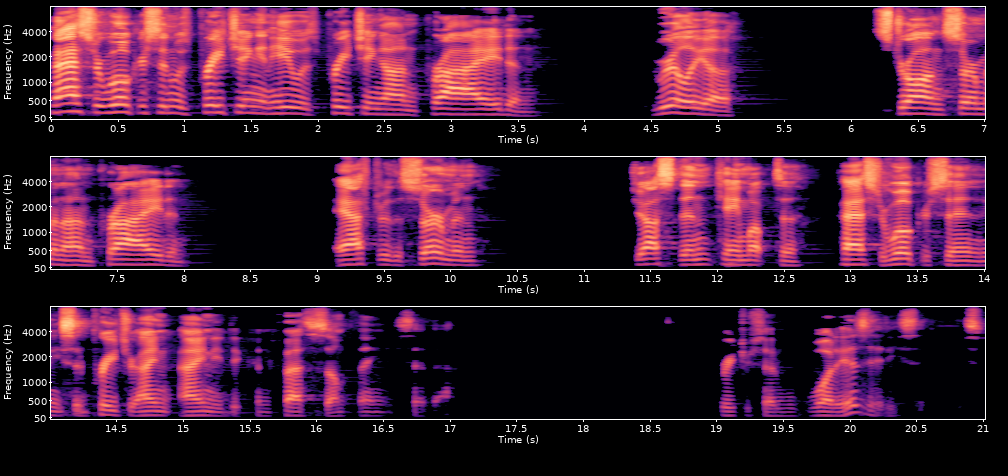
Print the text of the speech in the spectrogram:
Pastor Wilkerson was preaching, and he was preaching on pride and really a strong sermon on pride. And after the sermon, Justin came up to Pastor Wilkerson and he said, Preacher, I, I need to confess something. He said, uh, Preacher said, What is it? He said, said,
